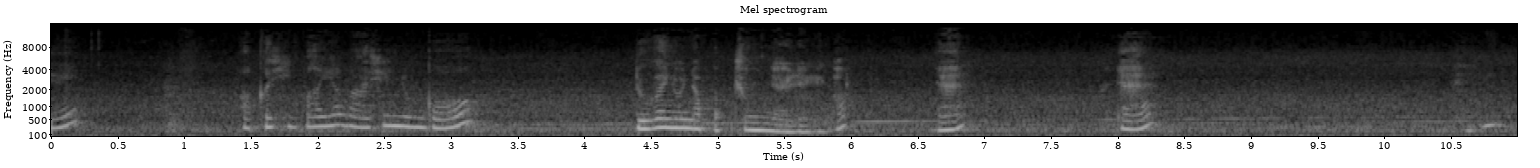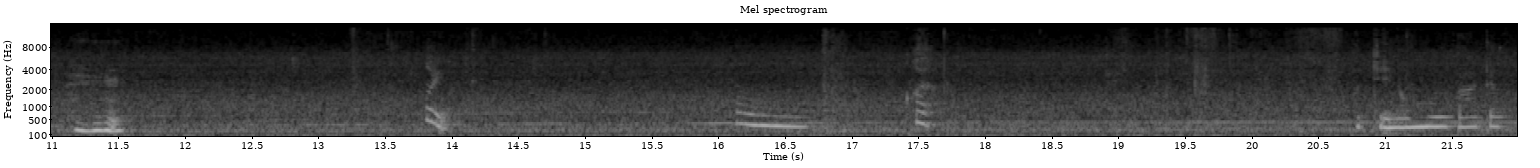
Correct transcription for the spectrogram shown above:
네? 먹으시고요 맛있는 거 누가 누나 밥 줍냐 이거? 네? 네? 네. 네. 음, 네? 어찌 눈물 받았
